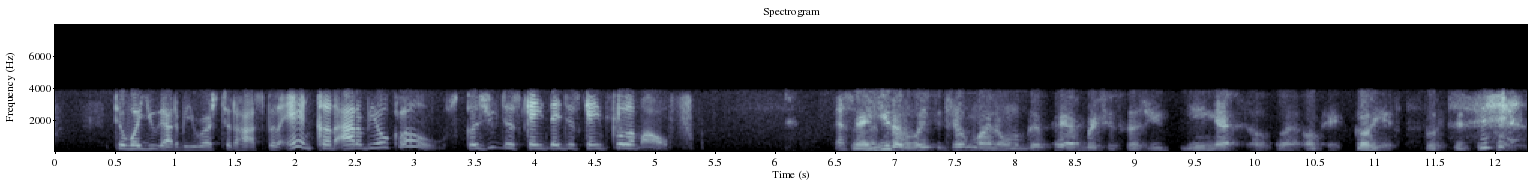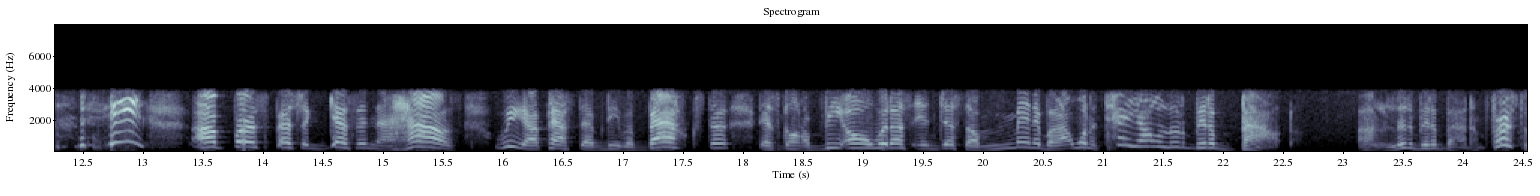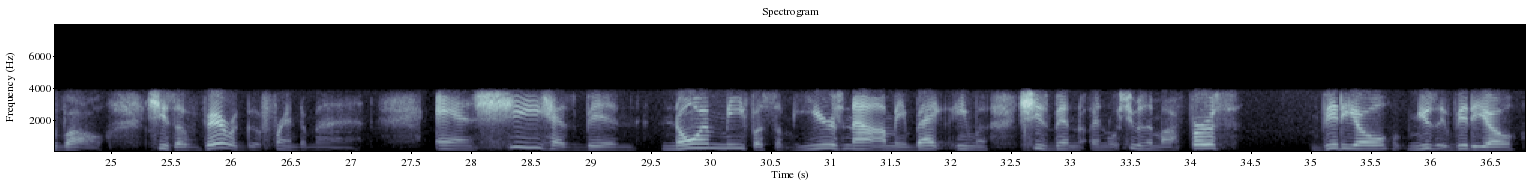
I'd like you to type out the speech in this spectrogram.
to where you got to be rushed to the hospital and cut out of your clothes because you just can't, they just can't pull them off. That's Now you done wasted your money on a good pair of breeches because you you ain't got. Oh, well, okay, go ahead. Go ahead. Our first special guest in the house, we got Pastor Abdiva Baxter that's going to be on with us in just a minute. But I want to tell y'all a little bit about a little bit about him. First of all, she's a very good friend of mine, and she has been knowing me for some years now. I mean, back even she's been and she was in my first video, music video,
